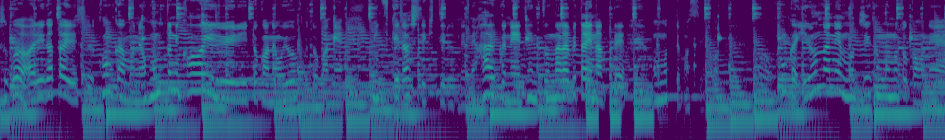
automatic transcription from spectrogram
すごいありがたいです。今回もね本当に可愛いジュエリーとかねお洋服とかね見つけ出してきてるんでね早くね店頭並べたいなって思ってますよ。そう今回いろんなねモチーフものとかをね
